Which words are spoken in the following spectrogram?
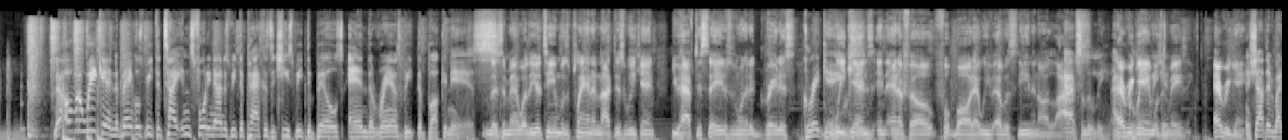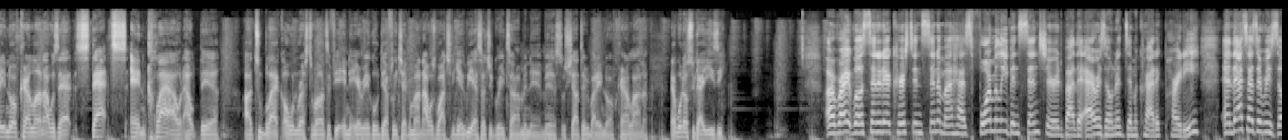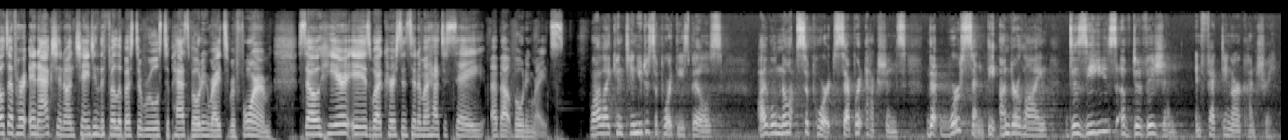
Now, over the weekend, the Bengals beat the Titans, 49ers beat the Packers, the Chiefs beat the Bills, and the Rams beat the Buccaneers. Listen, man, whether your team was playing or not this weekend, you have to say this is one of the greatest great games. weekends in NFL football that we've ever seen in our lives. Absolutely. I had a Every game was amazing. Every game. And shout out to everybody in North Carolina. I was at Stats and Cloud out there. Uh, two black owned restaurants. If you're in the area, go definitely check them out. And I was watching the games. We had such a great time in there, man. So shout out to everybody in North Carolina. And what else we got, Easy? All right. Well, Senator Kyrsten Sinema has formally been censured by the Arizona Democratic Party, and that's as a result of her inaction on changing the filibuster rules to pass voting rights reform. So here is what Kyrsten Sinema had to say about voting rights. While I continue to support these bills, I will not support separate actions that worsen the underlying disease of division infecting our country.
